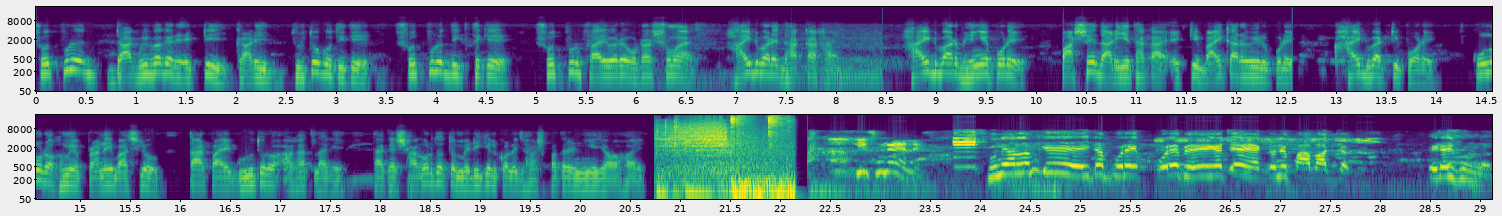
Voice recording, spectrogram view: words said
সোদপুরের ডাক বিভাগের একটি গাড়ি দ্রুত গতিতে সোদপুরের দিক থেকে সোদপুর ফ্লাইওভারে ওঠার সময় হাইট বারে ধাক্কা খায়। হাইট বার ভেঙে পড়ে পাশে দাঁড়িয়ে থাকা একটি বাইক আরোহীর উপরে হাইট বারটি পড়ে। কোনো রকমে প্রাণে বাঁচলেও তার পায়ে গুরুতর আঘাত লাগে। তাকে সাগর দত্ত মেডিকেল কলেজ হাসপাতালে নিয়ে যাওয়া হয়। কি শুনে এলে? শুনে আনলাম কি এইটা পরে পরে ভেঙে গেছে একজনের পা বাদ যাবে। এটাই শুনলাম।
